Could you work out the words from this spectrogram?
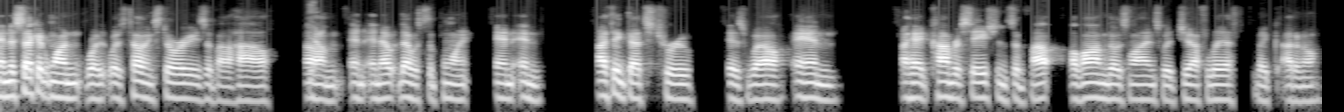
and the second one was was telling stories about how Yeah. um and and that, that was the point. And and I think that's true as well. And I had conversations about along those lines with Jeff Lith, like I don't know,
